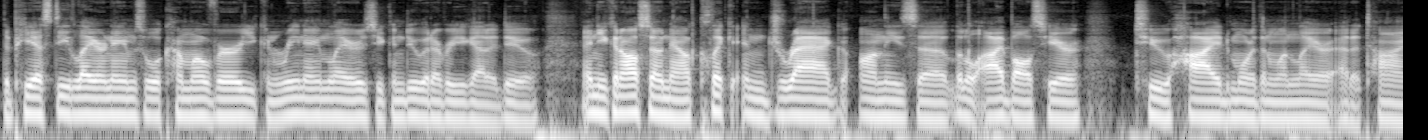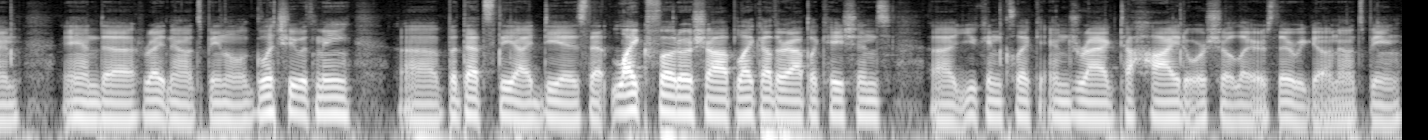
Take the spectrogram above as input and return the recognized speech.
the PSD layer names will come over. You can rename layers. You can do whatever you got to do. And you can also now click and drag on these uh, little eyeballs here to hide more than one layer at a time. And uh, right now it's being a little glitchy with me. Uh, but that's the idea is that like Photoshop, like other applications, uh, you can click and drag to hide or show layers. There we go. Now it's being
